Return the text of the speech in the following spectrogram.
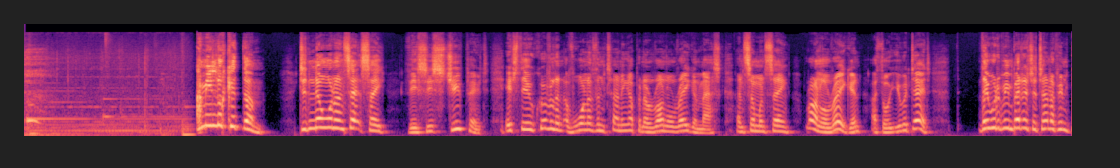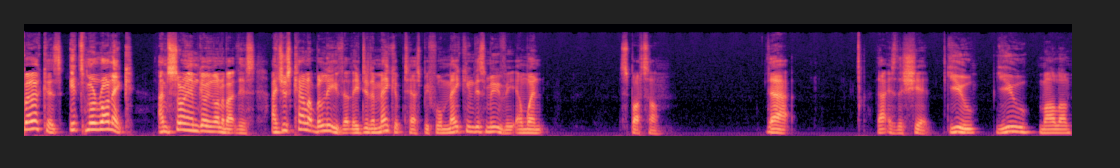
I mean, look at them! Did no one on set say, this is stupid? It's the equivalent of one of them turning up in a Ronald Reagan mask and someone saying, Ronald Reagan, I thought you were dead. They would have been better to turn up in burqas. It's moronic. I'm sorry I'm going on about this. I just cannot believe that they did a makeup test before making this movie and went, spot on. That, that is the shit. You, you, Marlon,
